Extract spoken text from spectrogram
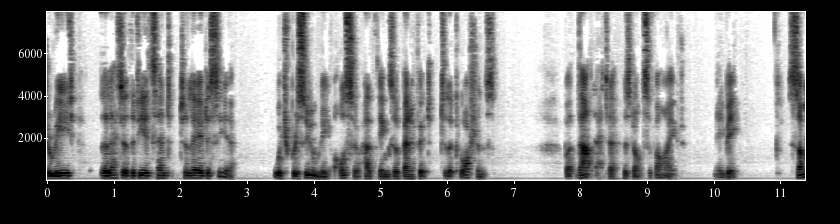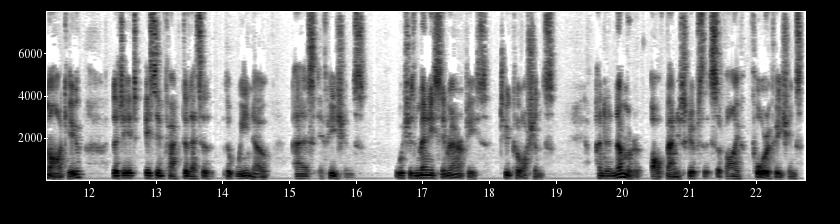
to read the letter that he had sent to Laodicea, which presumably also had things of benefit to the Colossians. But that letter has not survived, maybe. Some argue that it is in fact the letter that we know as Ephesians, which has many similarities to Colossians, and a number of manuscripts that survive for Ephesians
